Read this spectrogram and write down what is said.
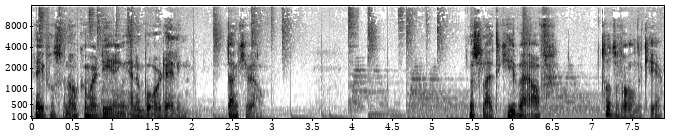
geef ons dan ook een waardering en een beoordeling. Dankjewel. Dan sluit ik hierbij af. Tot de volgende keer.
